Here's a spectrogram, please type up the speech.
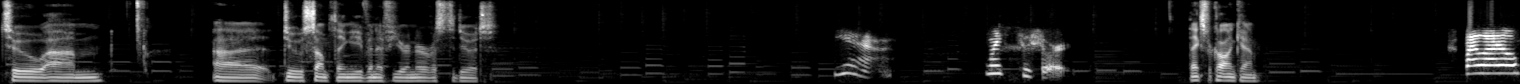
to um, uh, do something, even if you're nervous to do it. yeah, life's too short. Thanks for calling, Cam. Bye, Lyle.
